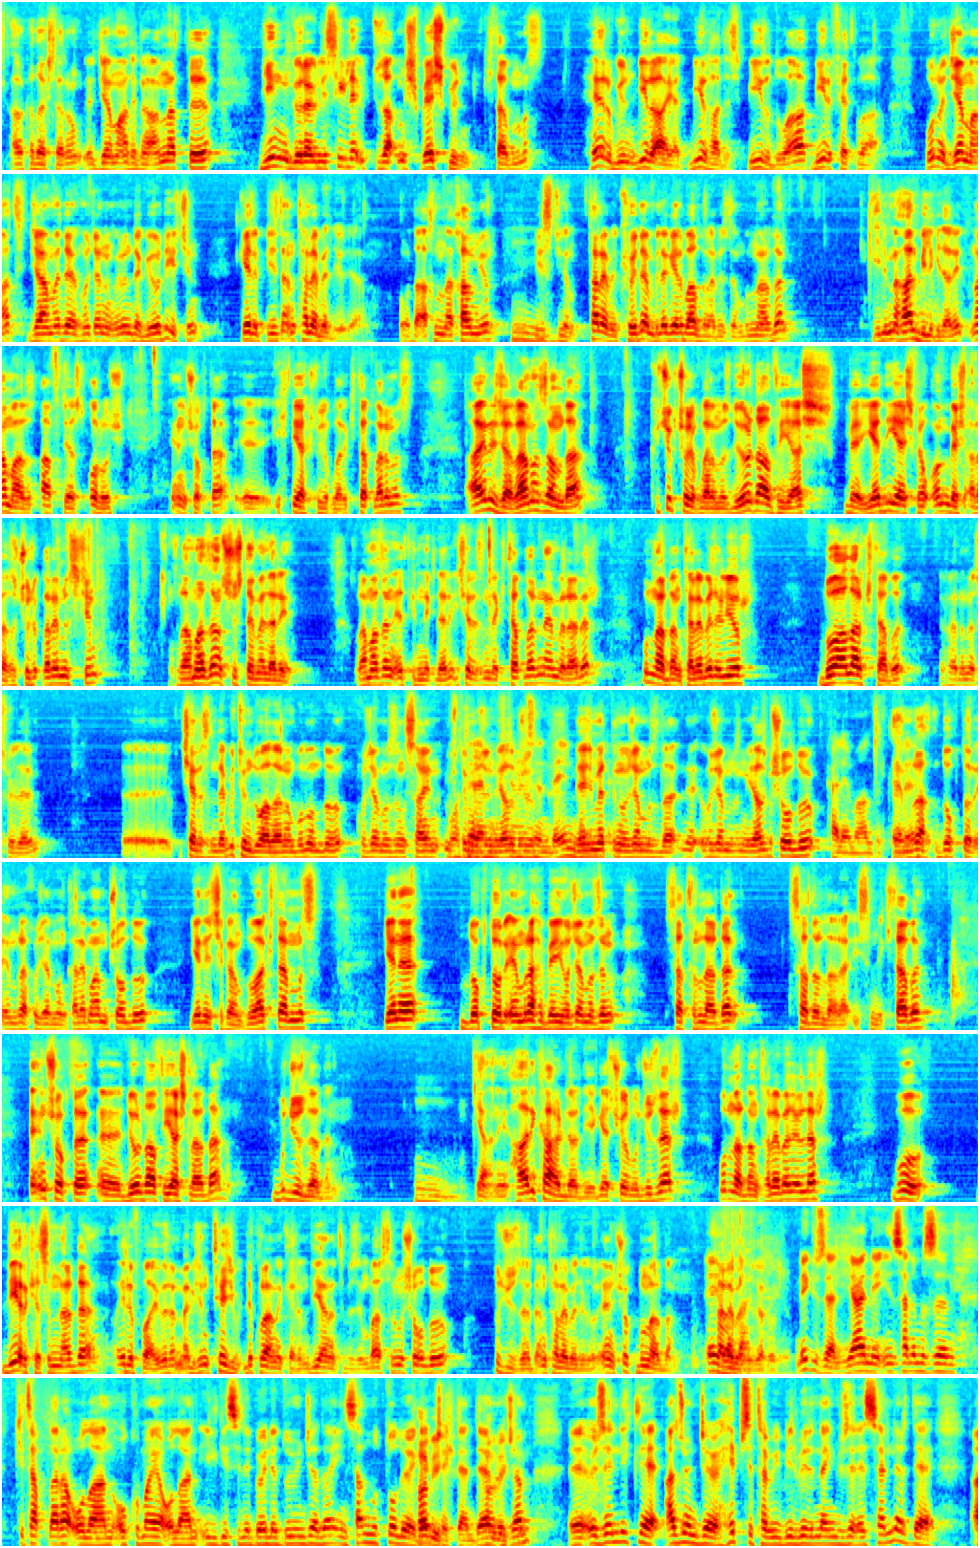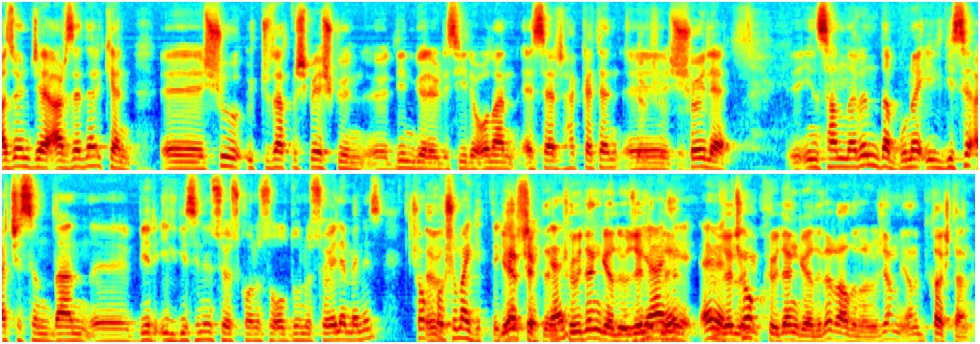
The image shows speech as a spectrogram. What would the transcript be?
arkadaşların cemaatine anlattığı din görevlisiyle 365 gün kitabımız. Her gün bir ayet, bir hadis, bir dua, bir fetva. Bunu cemaat camide hocanın önünde gördüğü için gelip bizden talep ediyor yani. Orada aklında kalmıyor. İstiyorum. Talebi köyden bile gelip aldılar bizden bunlardan. İlmi hal bilgileri, namaz, abdest, oruç, en çok da e, ihtiyaç duydukları kitaplarımız. Ayrıca Ramazan'da küçük çocuklarımız 4-6 yaş ve 7 yaş ve 15 arası çocuklarımız için Ramazan süslemeleri, Ramazan etkinlikleri içerisinde kitaplarla beraber bunlardan talep ediliyor. Dualar kitabı, efendime söylerim. Ee, içerisinde bütün duaların bulunduğu hocamızın, sayın müftümüzün yazmış? Necmettin hocamız da, hocamızın yazmış olduğu Kaleme aldıkları. Emrah, Doktor Emrah hocamın kaleme almış olduğu yeni çıkan dua kitabımız. Gene Doktor Emrah Bey hocamızın Satırlardan Sadırlara isimli kitabı. En çok da e, 4-6 yaşlarda bu cüzlerden. Yani harika harfler diye geçiyor bu cüzler. Bunlardan talep ederler. Bu diğer kesimlerde Elif Bağ'ı öğrenmek için tecvidli Kur'an-ı Kerim Diyanetimizin bastırmış olduğu bu cüzlerden talep ediliyor. En çok bunlardan talep Eyvallah. ediliyor hocam. Ne güzel. Yani insanımızın kitaplara olan, okumaya olan ilgisini böyle duyunca da insan mutlu oluyor Tabii ki, gerçekten değerli tabii ki. hocam. Ee, özellikle az önce hepsi tabii birbirinden güzel eserler de az önce arz ederken e, şu 365 gün e, din görevlisiyle olan eser hakikaten e, şöyle e, insanların da buna ilgisi açısından e, bir ilgisinin söz konusu olduğunu söylemeniz çok Evet. hoşuma gitti Gerçekten, gerçekten. köyden geldi özellikle. Yani, evet, özellikle çok- köyden geldiler aldılar hocam. Yani birkaç tane.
